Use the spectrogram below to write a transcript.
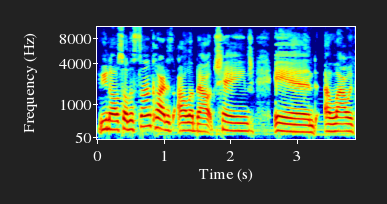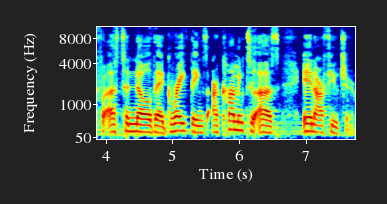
You know, so the sun card is all about change and allowing for us to know that great things are coming to us in our future.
